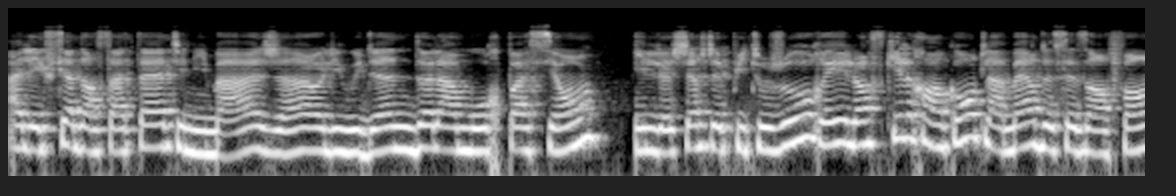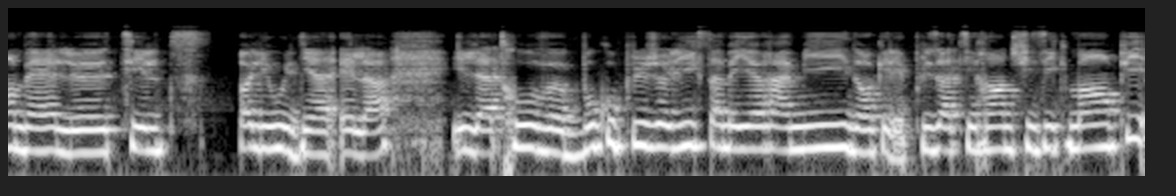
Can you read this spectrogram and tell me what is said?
Alexis a dans sa tête une image hein, hollywoodienne de l'amour-passion. Il le cherche depuis toujours et lorsqu'il rencontre la mère de ses enfants, ben, le tilt hollywoodien est là. Il la trouve beaucoup plus jolie que sa meilleure amie, donc elle est plus attirante physiquement, puis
